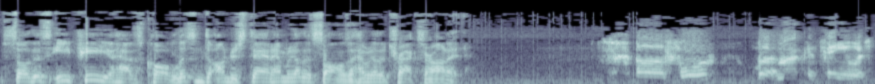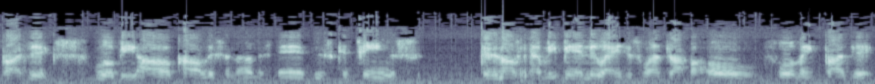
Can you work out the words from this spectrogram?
so this EP you have is called "Listen to Understand." How many other songs? How many other tracks are on it? Uh four, but my continuous projects will be all called Listen to Understand, just continuous. Cause you know what I'm saying, me being new, I ain't just want to drop a whole full length project.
